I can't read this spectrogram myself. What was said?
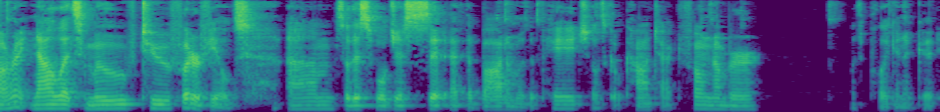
All right, now let's move to footer fields. Um, so this will just sit at the bottom of the page. let's go contact phone number. Let's plug in a good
